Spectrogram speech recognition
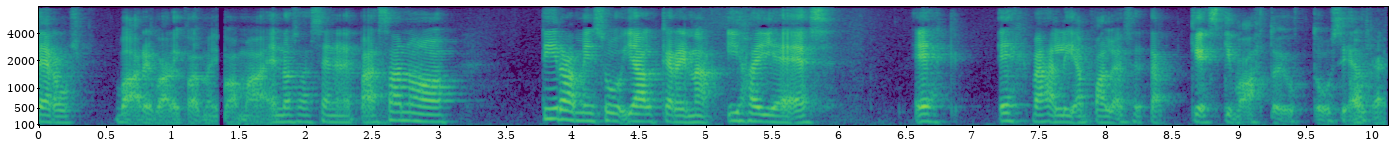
perus baarivalikoima juomaa. En osaa sen enempää sanoa. Tiramisu jälkkärinä ihan jees. Ehkä eh vähän liian paljon sitä keskivahtojuttua siellä. Okei.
